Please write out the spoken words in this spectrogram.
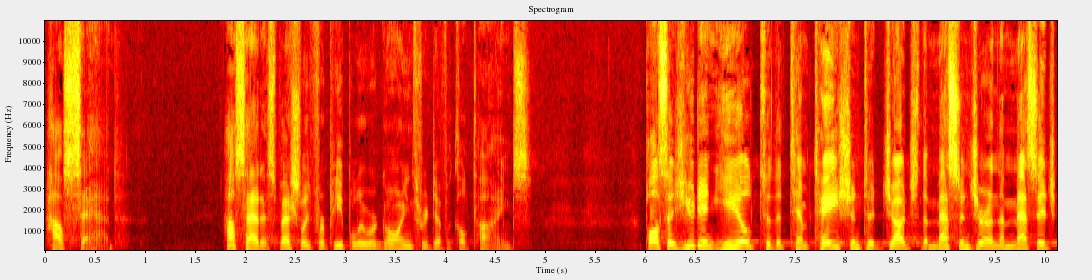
How sad. How sad, especially for people who are going through difficult times. Paul says, You didn't yield to the temptation to judge the messenger and the message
